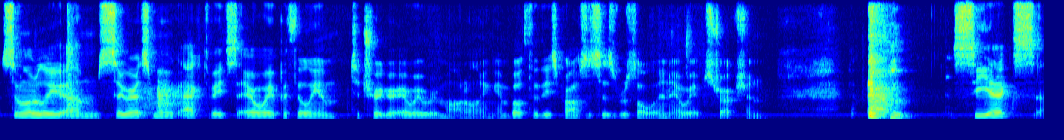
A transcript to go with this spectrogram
similarly, um, cigarette smoke activates the airway epithelium to trigger airway remodeling, and both of these processes result in airway obstruction. CX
